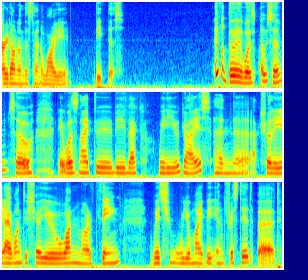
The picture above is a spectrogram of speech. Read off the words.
I don't understand why they did this though it was awesome so it was nice to be back with you guys. And uh, actually I want to show you one more thing which you might be interested but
